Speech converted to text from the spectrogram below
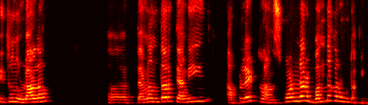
तिथून उडालं. त्यानंतर त्यांनी आपले ट्रान्सपॉन्डर बंद करून टाकले.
